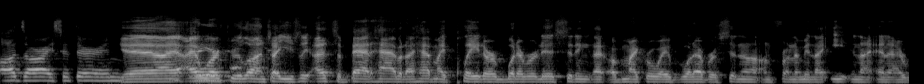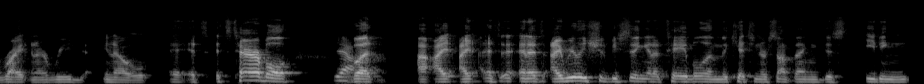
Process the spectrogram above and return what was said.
odds are I sit there and yeah, I, I work through lunch. I usually that's a bad habit. I have my plate or whatever it is sitting a microwave, whatever, sitting on front of me, and I eat and I and I write and I read. You know, it's it's terrible. Yeah. But I I it's, and it's, I really should be sitting at a table in the kitchen or something, just eating,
